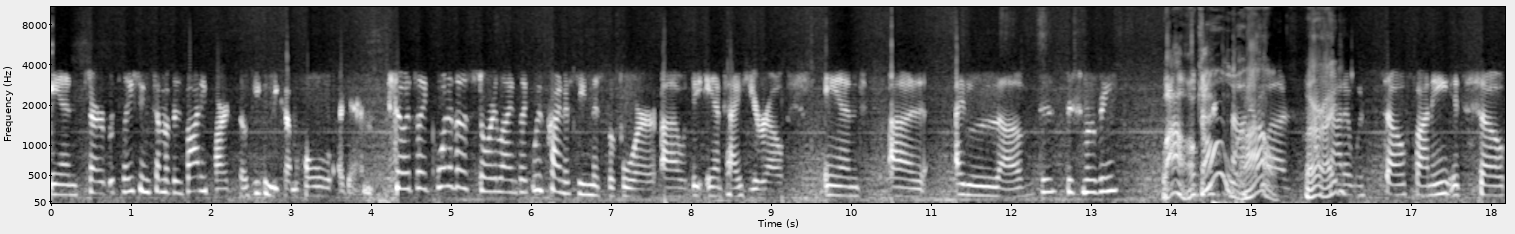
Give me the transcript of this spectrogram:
and start replacing some of his body parts so he can become whole again. So it's like one of those storylines, like we've kind of seen this before, uh, with the anti hero. And uh, I loved this movie. Wow. Okay. I thought wow. It was. All I thought it was so funny. It's so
